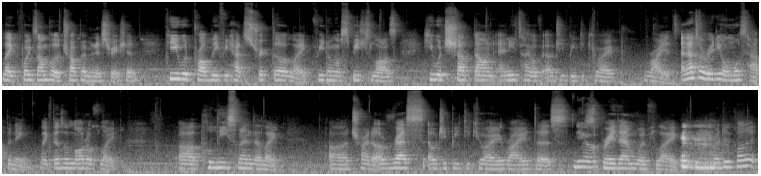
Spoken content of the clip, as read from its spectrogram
like for example the trump administration he would probably if he had stricter like freedom of speech laws he would shut down any type of lgbtqi riots. And that's already almost happening. Like there's a lot of like uh, policemen that like uh, try to arrest lgbtqi rioters Yeah. spray them with like Mhm. what do you call it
